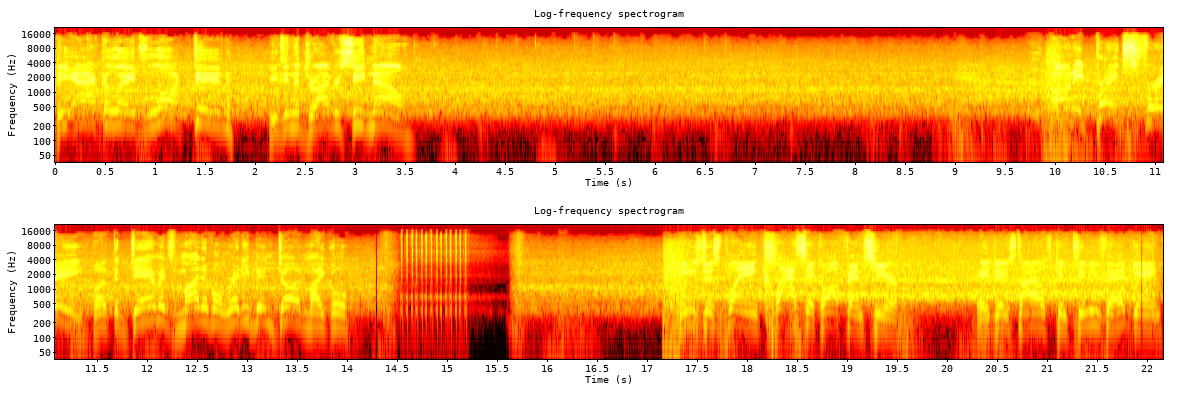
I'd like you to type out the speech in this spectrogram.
The accolades locked in. He's in the driver's seat now. And he breaks free. But the damage might have already been done, Michael. He's displaying classic offense here. AJ Styles continues the head game.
